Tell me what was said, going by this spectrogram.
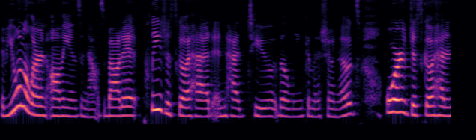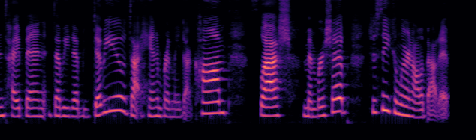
if you want to learn all the ins and outs about it, please just go ahead and head to the link in the show notes or just go ahead and type in www.hannahbrindley.com slash membership just so you can learn all about it.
